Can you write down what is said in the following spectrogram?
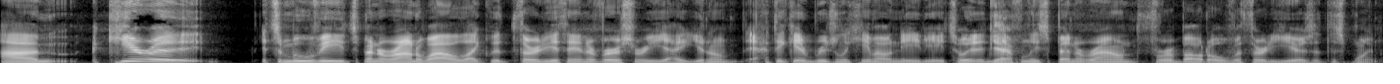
Um, Akira, it's a movie. It's been around a while, like with 30th anniversary. I, you know, I think it originally came out in '88, so it Yeah. definitely's been around for about over 30 years at this point.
